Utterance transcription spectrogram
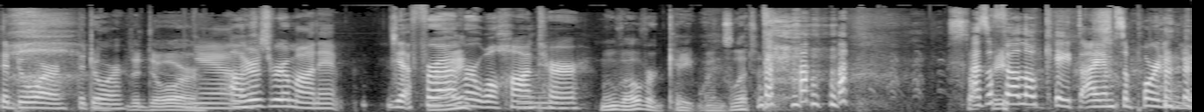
the door, the door. The door. Yeah, there's room on it. Yeah, forever Right? will haunt mm-hmm. her. Move over, Kate Winslet. As a fellow Kate, I am supporting you.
